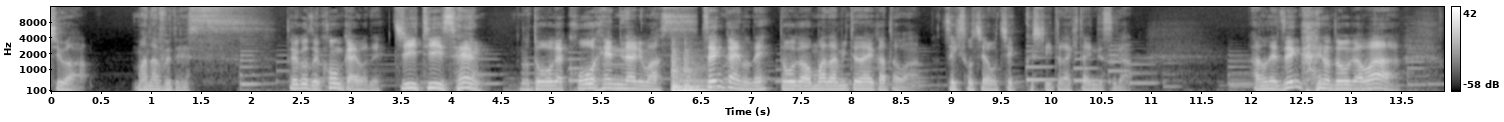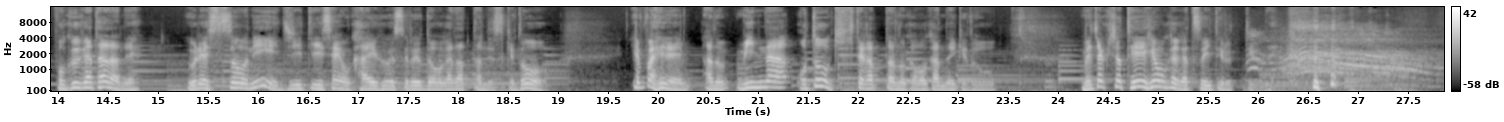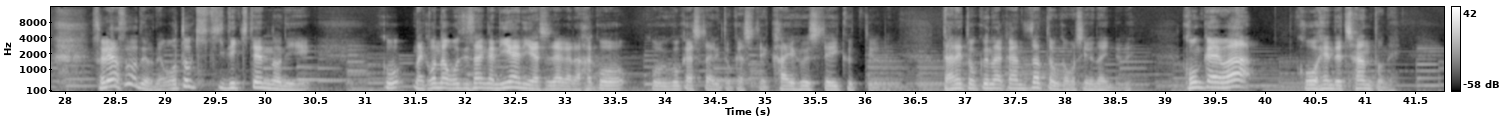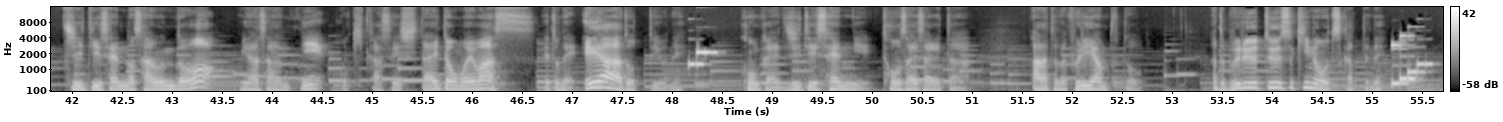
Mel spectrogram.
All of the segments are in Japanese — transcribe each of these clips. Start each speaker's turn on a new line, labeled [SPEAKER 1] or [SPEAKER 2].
[SPEAKER 1] こんにちは、まなぶです。ということで今回はね、GT1000 の動画後編になります。前回のね、動画をまだ見てない方は、ぜひそちらをチェックしていただきたいんですが、あのね、前回の動画は、僕がただね、嬉しそうに GT1000 を開封する動画だったんですけど、やっぱりね、あの、みんな音を聞きたかったのかわかんないけど、めちゃくちゃ低評価がついてるっていうね。そりゃそうだよね。音聞きできてんのにこなんこんなおじさんがニヤニヤしながら箱をこう動かしたりとかして開封していくっていうね。誰得な感じだったのかもしれないんでね。今回は後編でちゃんとね GT1000 のサウンドを皆さんにお聞かせしたいと思います。えっとねエアードっていうね今回 GT1000 に搭載された新たなプリアンプとあと Bluetooth 機能を使ってね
